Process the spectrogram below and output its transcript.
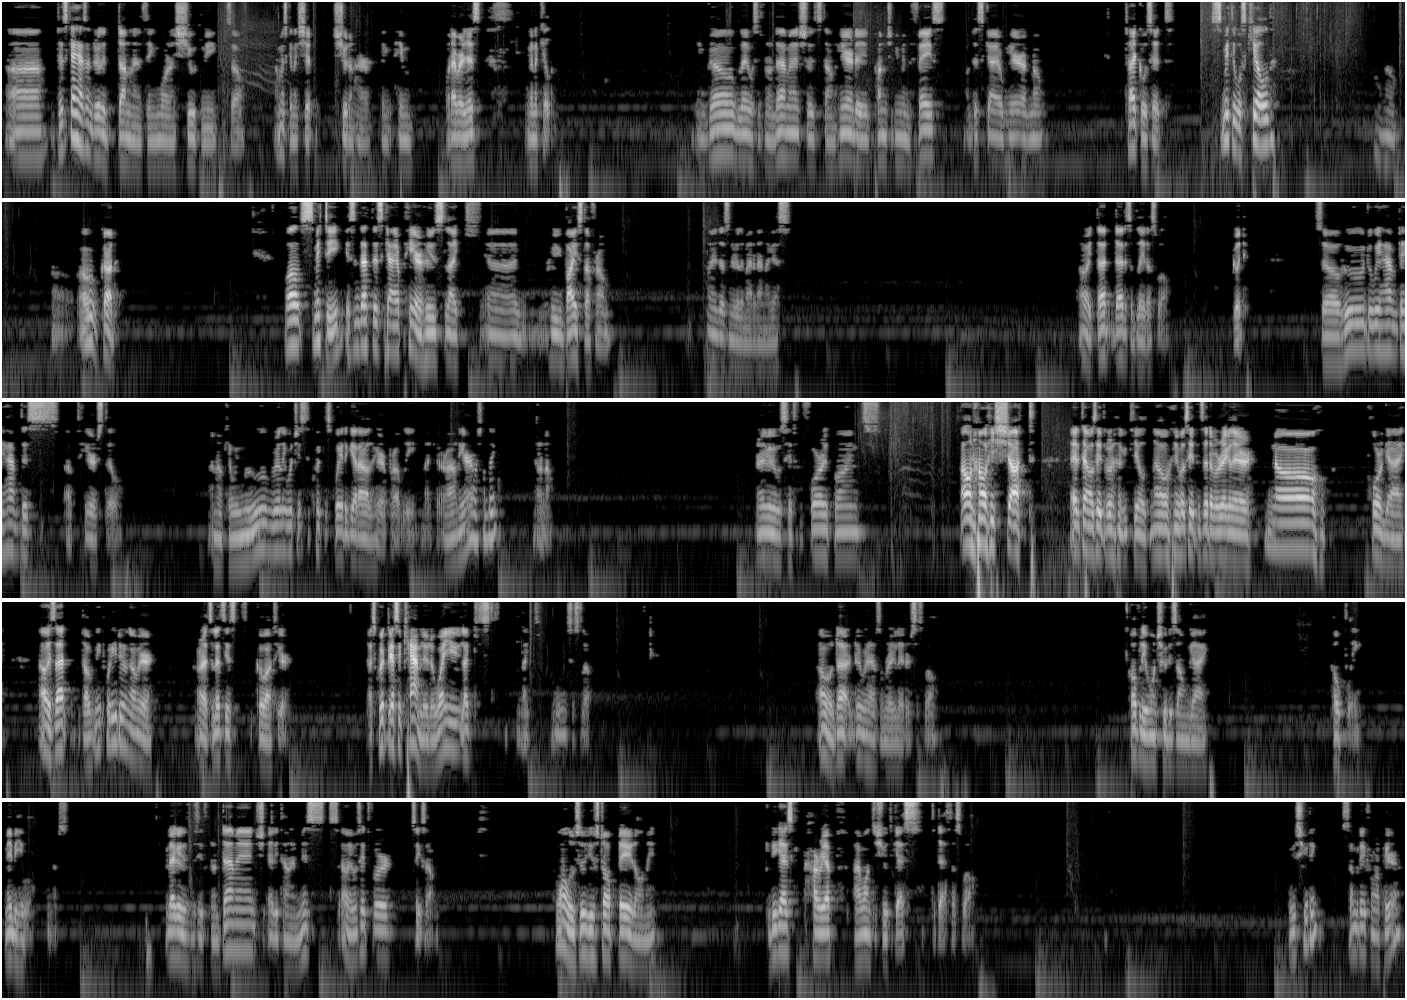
Uh, this guy hasn't really done anything more than shoot me, so I'm just gonna shoot, shoot on her, him, whatever it is. I'm gonna kill him. You go, blade was no damage, so it's down here, they punching him in the face. Oh, this guy over here, I don't know. Tycho was hit. Smithy was killed. Oh no. Oh, oh god. Well, Smitty, isn't that this guy up here who's like, uh, who you buy stuff from? Well, it doesn't really matter then, I guess. Alright, that, that is a blade as well. Good. So, who do we have? They have this up here still. I don't know, can we move really? Which is the quickest way to get out of here, probably? Like around here or something? I don't know. Regular was hit for 40 points. Oh no, he shot! Every time I was hit, he killed. No, he was hit instead of a regulator. No! Poor guy. Oh, is that Dogmeat? What are you doing over here? Alright, so let's just go out here. As quickly as you can, Ludo. Why are you, like, like, moving so slow? Oh, there, there we have some regulators as well. Hopefully he won't shoot his own guy. Hopefully. Maybe he will. Who knows? Was hit no damage. Adytowner missed. Oh, he was hit for 6 out. Come on, Lucy, you stop dead on me. Could you guys hurry up? I want to shoot guys to death as well. Who's shooting? Somebody from up here?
